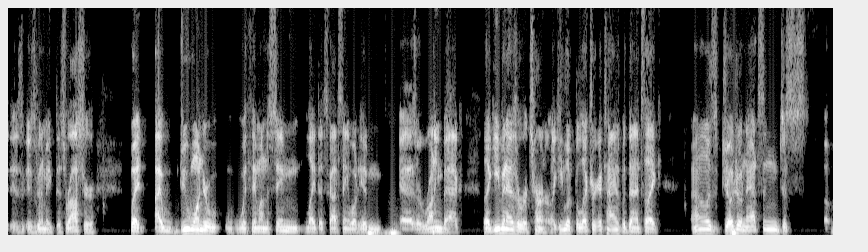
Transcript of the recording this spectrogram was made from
is, is going to make this roster but I do wonder with him on the same light that Scott's saying about him as a running back, like even as a returner, like he looked electric at times, but then it's like, I don't know, is JoJo Natson just a,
